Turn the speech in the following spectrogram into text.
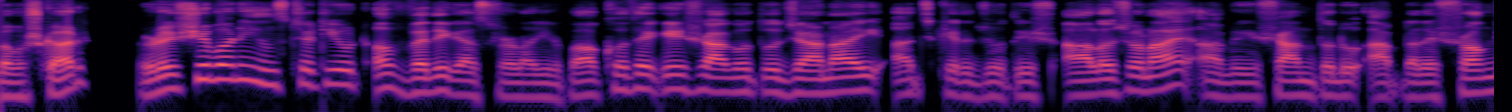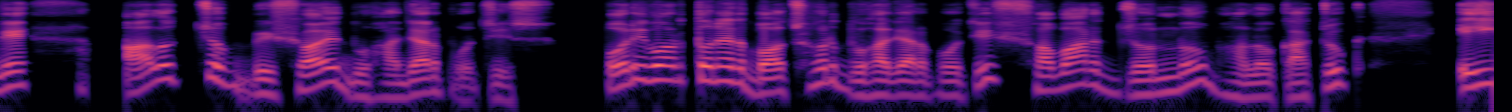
নমস্কার, ঋষিবাণী ইনস্টিটিউট অফ ভেদিক অ্যাস্ট্রোলজির পক্ষ থেকে স্বাগত জানাই আজকের জ্যোতিষ আলোচনায়। আমি শান্তনু আপনাদের সঙ্গে। আলোচ্য বিষয় দু হাজার পঁচিশ। পরিবর্তনের বছর দু হাজার পঁচিশ, সবার জন্য ভালো কাটুক। এই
